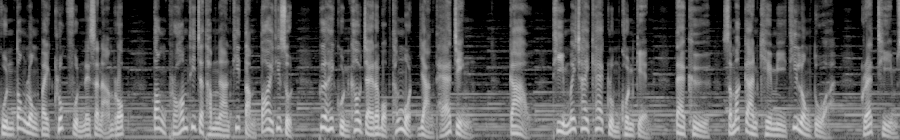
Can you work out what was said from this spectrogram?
คุณต้องลงไปคลุกฝุ่นในสนามรบ ต้องพร้อมที่จะทำงานที่ต่ำต้อยที่สุด เพื่อให้คุณเข้าใจระบบทั้งหมดอย่างแท้จริง 9. ทีมไม่ใช่แค่กลุ่มคนเก่ง แต่คือสมการเคมีที่ลงตัว Great teams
